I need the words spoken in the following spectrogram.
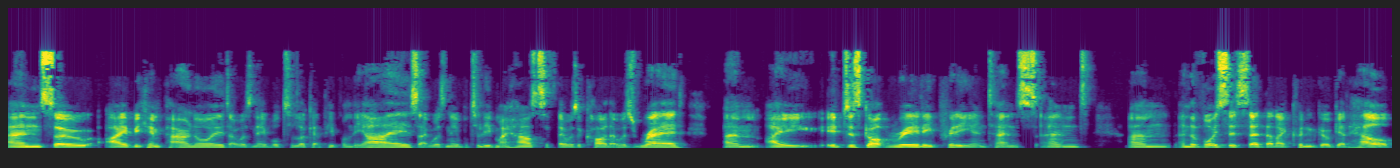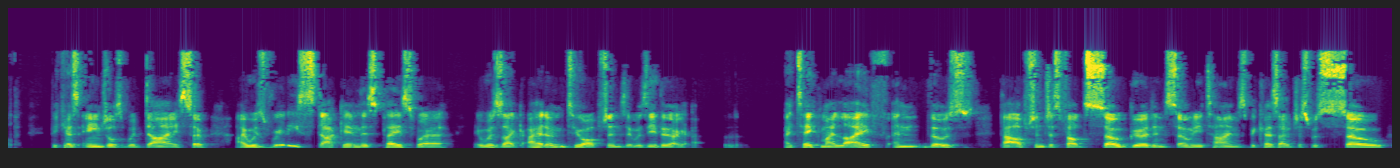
And so I became paranoid. I wasn't able to look at people in the eyes. I wasn't able to leave my house if there was a car that was red. Um, I it just got really pretty intense, and um, and the voices said that I couldn't go get help because angels would die. So I was really stuck in this place where it was like I had only two options. It was either I, I take my life, and those that option just felt so good and so many times because I just was so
